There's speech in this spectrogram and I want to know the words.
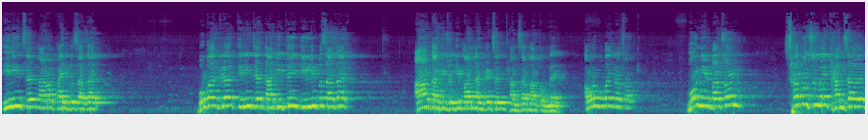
তিনি जों আরও ফাইভ হাজার বুবাগ্রা তিনি যে দাবিতেই দিল্লি বসাজাক আর দাবি যদি মান নাঙ্গে जों থানসা মা তংনাই আউনো বুবাগ্রা সাব মো নির্বাচন সাবুসুমাই থানসান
